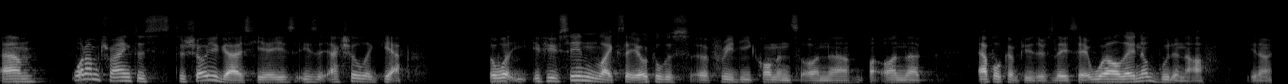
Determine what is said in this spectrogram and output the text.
Um, what I'm trying to, to show you guys here is, is actually a gap. So what, if you've seen, like, say, Oculus uh, 3D comments on, uh, on uh, Apple computers, they say, well, they're not good enough. You know,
